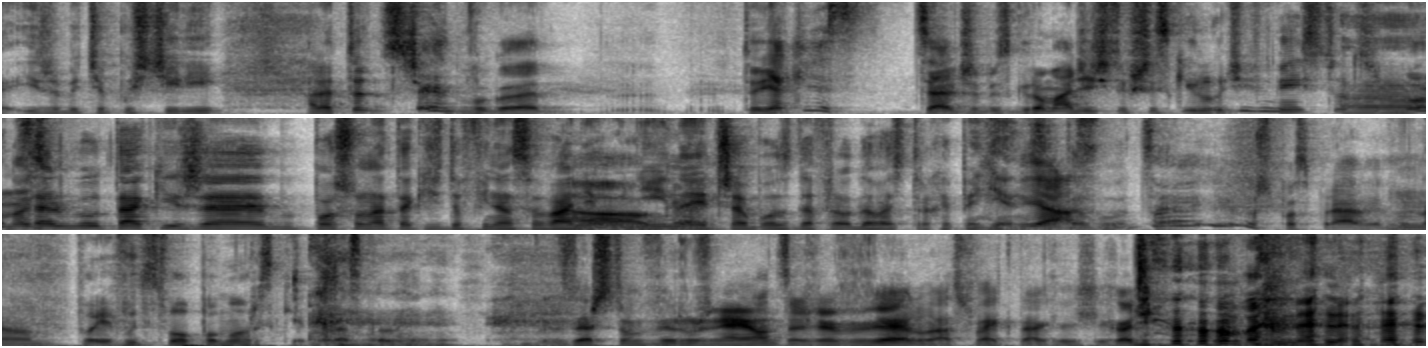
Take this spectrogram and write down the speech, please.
e, i żeby cię puścili. Ale to z czego w ogóle, to jaki jest cel, żeby zgromadzić tych wszystkich ludzi w miejscu? Czy- bo ono E, Cel był taki, że poszło na to jakieś dofinansowanie A, unijne okej. i trzeba było zdefraudować trochę pieniędzy. jest... To Jasne, był to cel. już po sprawie. No. Województwo pomorskie po raz kolejny. Zresztą wyróżniające się w wielu aspektach, jeśli chodzi o pewne elementy.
